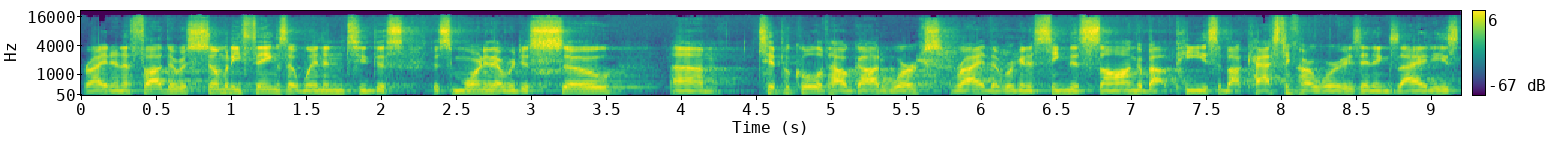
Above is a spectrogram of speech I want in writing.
Right? And I thought there was so many things that went into this this morning that were just so um, typical of how God works, right? That we're going to sing this song about peace, about casting our worries and anxieties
